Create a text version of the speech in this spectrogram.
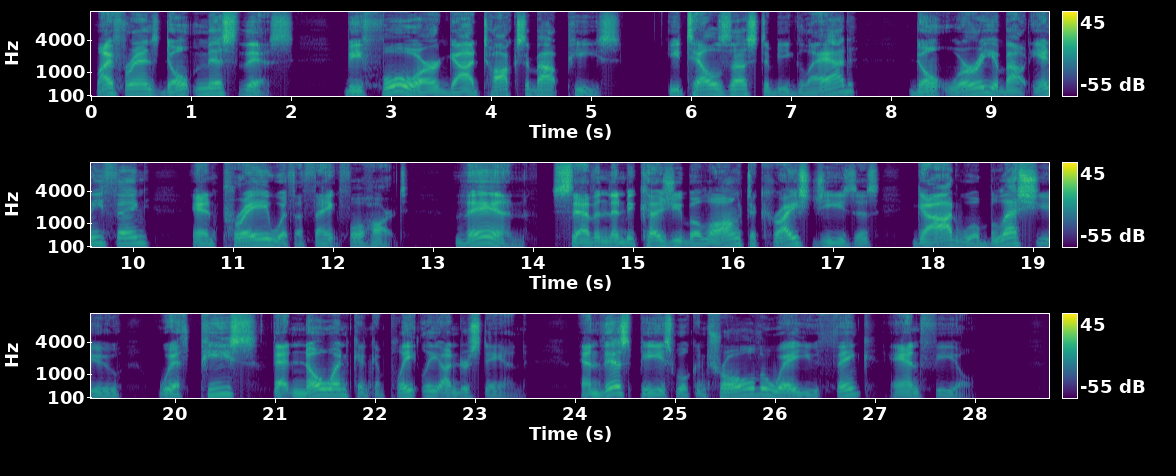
My friends, don't miss this. Before God talks about peace, He tells us to be glad, don't worry about anything, and pray with a thankful heart. Then, seven, then because you belong to Christ Jesus, God will bless you with peace that no one can completely understand. And this peace will control the way you think and feel.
